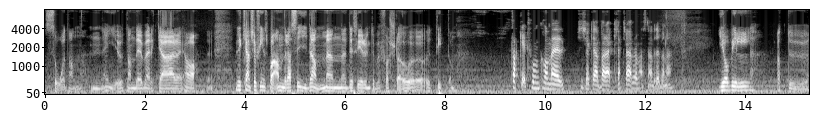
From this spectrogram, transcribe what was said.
sådan. Nej, utan det verkar, ja, det kanske finns på andra sidan, men det ser du inte på första uh, titeln. Fuck it, hon kommer försöka bara klättra över de här snödrivorna. Jag vill att du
